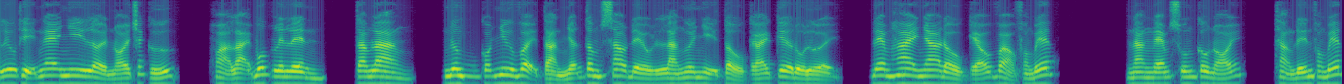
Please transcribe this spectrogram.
Lưu thị nghe nhi lời nói trách cứ, hỏa lại bốc lên lên, tam lang, nương có như vậy tàn nhẫn tâm sao đều là ngươi nhị tẩu cái kia đồ lười, đem hai nha đầu kéo vào phòng bếp. Nàng ném xuống câu nói, thẳng đến phòng bếp,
